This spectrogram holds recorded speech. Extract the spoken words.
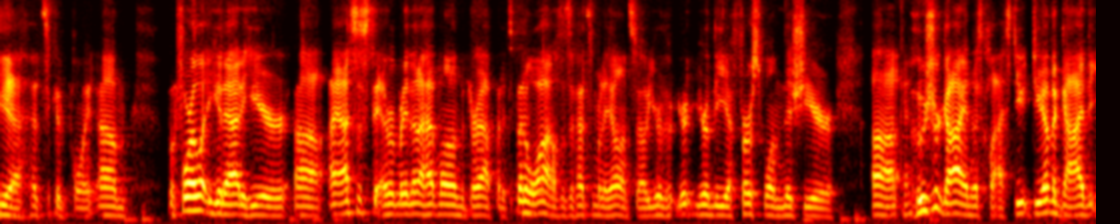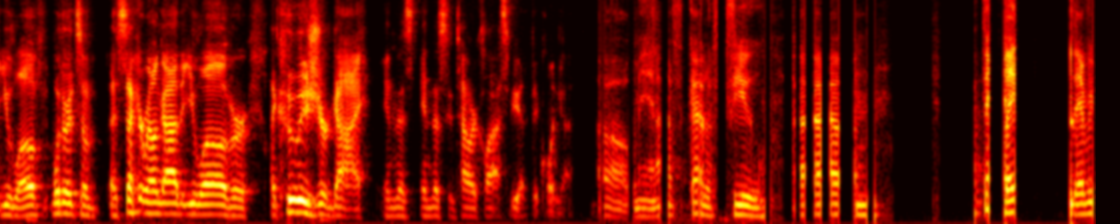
Yeah, that's a good point. Um, before I let you get out of here, uh, I asked this to everybody that I have on the draft, but it's been a while since I've had somebody on. So you're you're, you're the uh, first one this year. Uh, okay. Who's your guy in this class? Do you, do you have a guy that you love, whether it's a, a, second round guy that you love, or like who is your guy in this in this entire class? If you have to pick one guy. Oh man, I've got a few. Um, I think everybody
